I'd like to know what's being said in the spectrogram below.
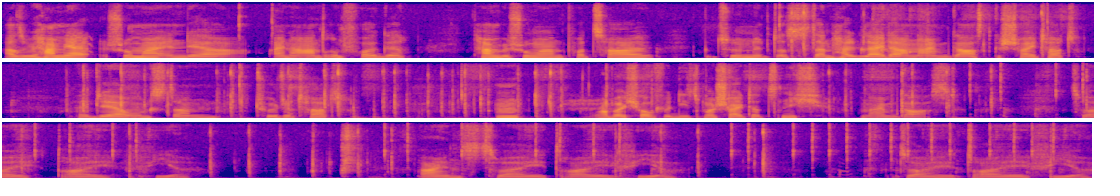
Also wir haben ja schon mal in der einer anderen Folge haben wir schon mal ein Portal gezündet. Das dann halt leider an einem Gast gescheitert, der uns dann getötet hat. Hm, aber ich hoffe, diesmal scheitert es nicht an einem Gast. 2, 3, 4. 1, 2, 3, 4. 2, 3, 4.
